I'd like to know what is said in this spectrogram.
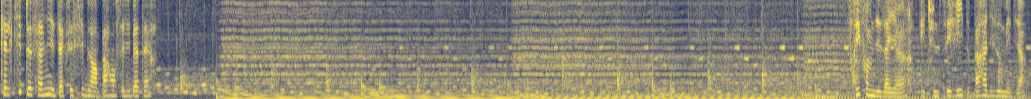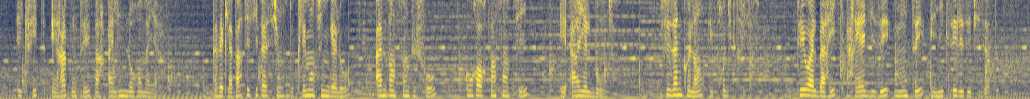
Quel type de famille est accessible à un parent célibataire? Free From Desire est une série de Paradiso Média, écrite et racontée par Aline Laurent Maillard. Avec la participation de Clémentine Gallo, Anne-Vincent Buffo, Aurore Vincenti et Ariel Bond. Suzanne Collin est productrice. Théo Albaric a réalisé, monté et mixé les épisodes.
